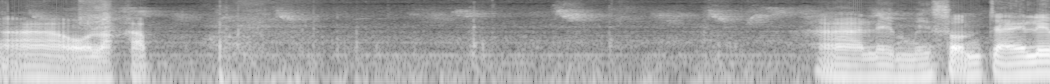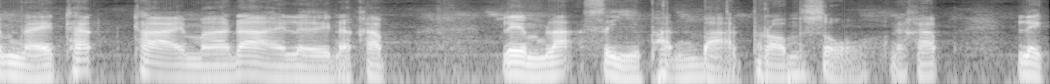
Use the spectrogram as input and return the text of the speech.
เอาละครับห้าเล่มนี้สนใจเล่มไหนทักทายมาได้เลยนะครับ เล่มละ 4,000 บาทพร้อมส่งนะครับ เหล็ก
